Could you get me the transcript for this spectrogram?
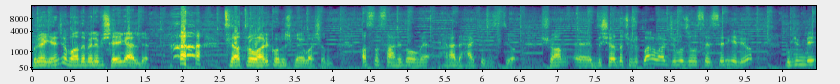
Buraya gelince bana da böyle bir şey geldi. Tiyatrovari konuşmaya başladım. Aslında sahnede olmaya herhalde herkes istiyor. Şu an e, dışarıda çocuklar var, cıvıl cıvıl sesleri geliyor. Bugün bir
